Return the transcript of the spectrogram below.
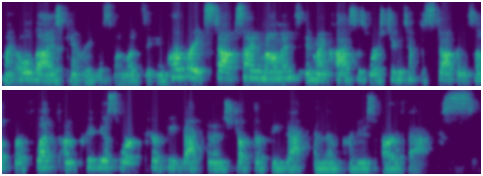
my old eyes can't read this one. Let's see. Incorporate stop sign moments in my classes where students have to stop and self-reflect on previous work, peer feedback, and instructor feedback, and then produce artifacts.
